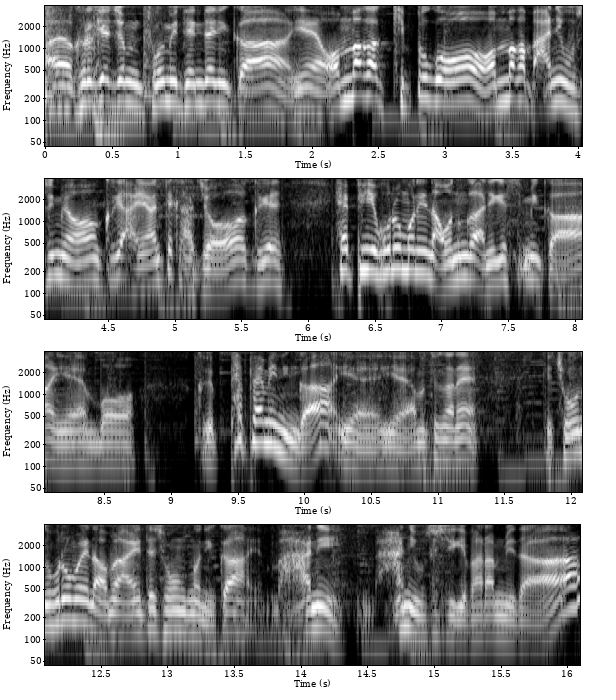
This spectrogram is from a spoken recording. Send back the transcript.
아유, 그렇게 좀 도움이 된다니까. 예, 엄마가 기쁘고 엄마가 많이 웃으면 그게 아이한테 가죠. 그게 해피 호르몬이 나오는 거 아니겠습니까? 예, 뭐, 그 페페민인가? 예, 예. 아무튼 간에 좋은 호르몬이 나오면 아이한테 좋은 거니까 많이, 많이 웃으시기 바랍니다.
